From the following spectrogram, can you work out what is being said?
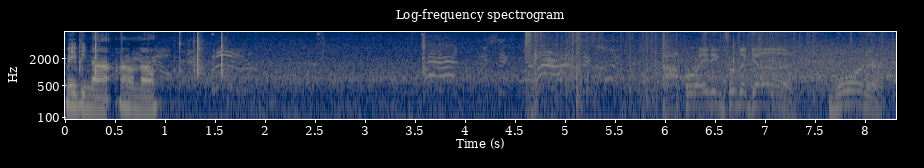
Maybe not. I don't know. Operating from the gun, Warner.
